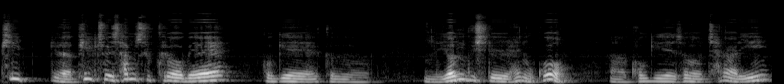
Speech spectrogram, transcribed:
필, 어, 필출 삼수클럽에 거기에 그 음, 연구실을 해놓고 어, 거기에서 차라리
